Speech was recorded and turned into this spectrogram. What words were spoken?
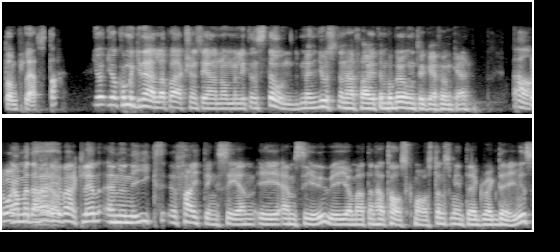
de flesta. jag, jag kommer gnälla på actionscenen om en liten stund. Men just den här fighten på bron tycker jag funkar. Ja, ja, men det här är ju verkligen en unik fighting-scen i MCU i och med att den här Taskmastern som inte är Greg Davis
